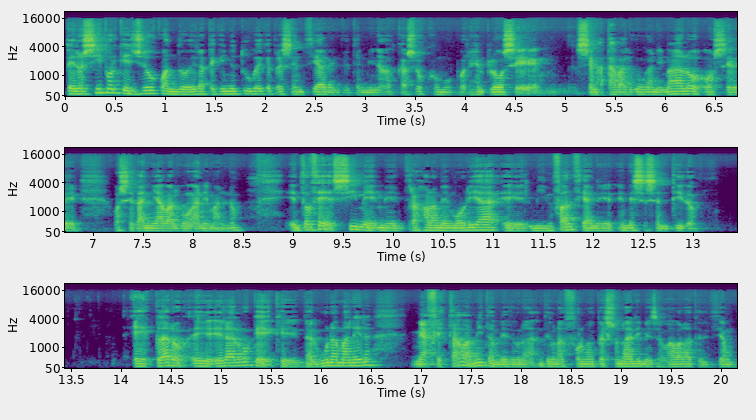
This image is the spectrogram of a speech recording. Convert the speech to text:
Pero sí porque yo cuando era pequeño tuve que presenciar en determinados casos como, por ejemplo, se, se mataba algún animal o, se, o se dañaba algún animal, ¿no? Entonces sí me, trajo a la memoria eh, mi infancia en, en ese sentido. eh, claro, eh, era algo que, de alguna manera me afectaba a mí también de una, de una forma personal y me llamaba la atención.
